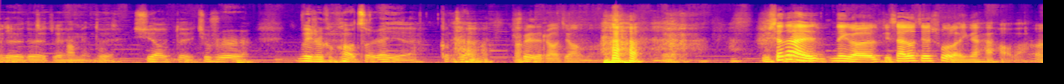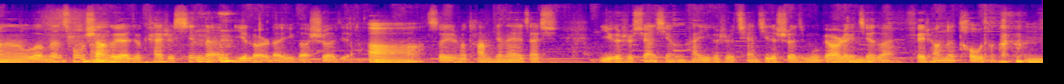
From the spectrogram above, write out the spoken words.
对对这这对对方面对。需要对就是位置更高，责任也更重嘛。睡得着觉吗？你现在那个比赛都结束了，应该还好吧？嗯，我们从上个月就开始新的一轮的一个设计了。啊，啊，所以说他们现在在选，一个是选型，还一个是前期的设计目标这个阶段，非常的头疼。嗯，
